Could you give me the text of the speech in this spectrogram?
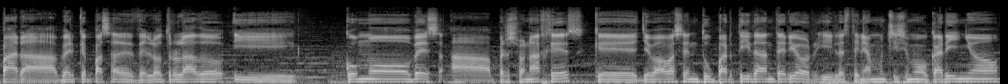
para ver qué pasa desde el otro lado y cómo ves a personajes que llevabas en tu partida anterior y les tenías muchísimo cariño,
